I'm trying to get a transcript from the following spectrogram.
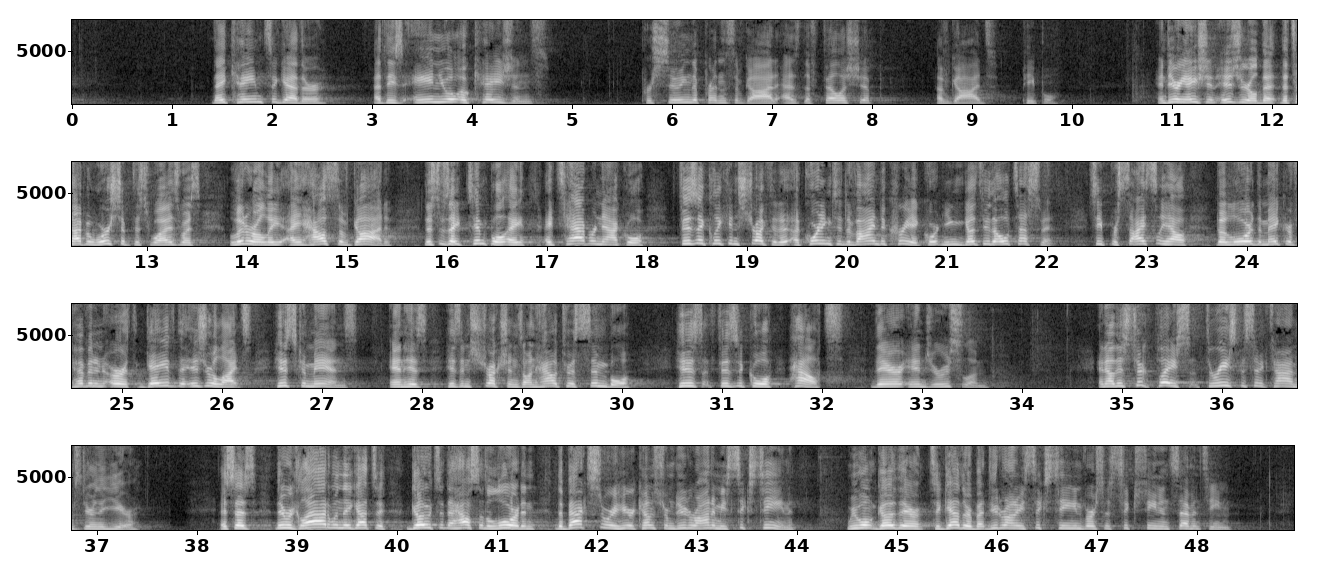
they came together at these annual occasions pursuing the presence of God as the fellowship of God's people. And during ancient Israel, the, the type of worship this was was literally a house of God. This was a temple, a, a tabernacle, physically constructed according to divine decree. According, you can go through the Old Testament. See precisely how the Lord, the maker of heaven and earth, gave the Israelites his commands and his, his instructions on how to assemble his physical house there in Jerusalem. And now this took place three specific times during the year. It says they were glad when they got to go to the house of the Lord. And the backstory here comes from Deuteronomy 16. We won't go there together, but Deuteronomy 16, verses 16 and 17.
